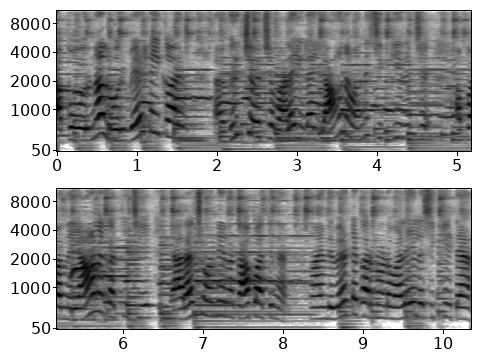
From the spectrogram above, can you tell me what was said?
அப்போ ஒரு நாள் ஒரு வேட்டைக்காரன் விரிச்சு வச்ச வலையில யானை வந்து சிக்கிருச்சு. அப்ப அந்த யானை கத்திச்சு யாராச்சும் வந்து என்னை காப்பாத்துங்க. நான் இந்த வேட்டைக்காரனோட வலையில சிக்கிட்டேன்.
